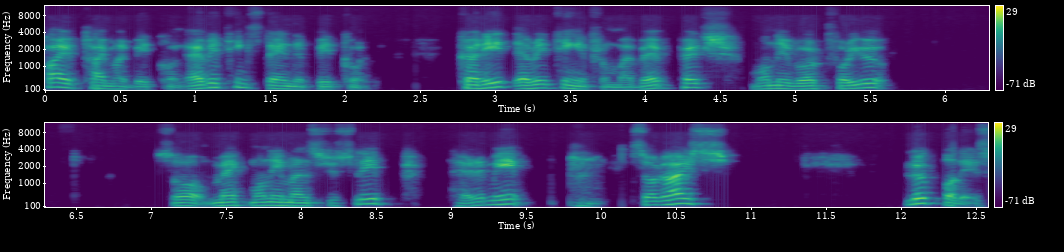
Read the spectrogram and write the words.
five times my Bitcoin. Everything stay in the Bitcoin. Can read everything from my web page. Money work for you. So make money once you sleep. Hear me. So guys, look for this.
